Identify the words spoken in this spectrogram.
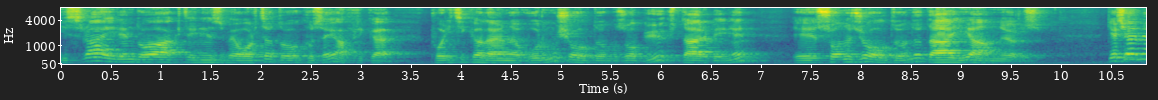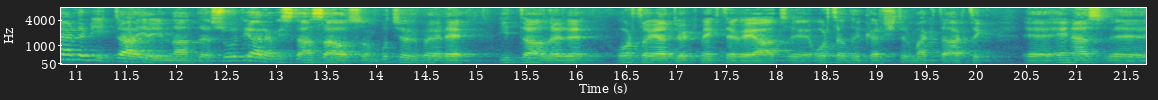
İsrail'in Doğu Akdeniz ve Orta Doğu Kuzey Afrika politikalarına vurmuş olduğumuz o büyük darbenin e, sonucu olduğunu daha iyi anlıyoruz. Geçenlerde bir iddia yayınlandı. Suudi Arabistan sağ olsun bu tür böyle iddiaları ortaya dökmekte veya e, ortalığı karıştırmakta artık e, en az e,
